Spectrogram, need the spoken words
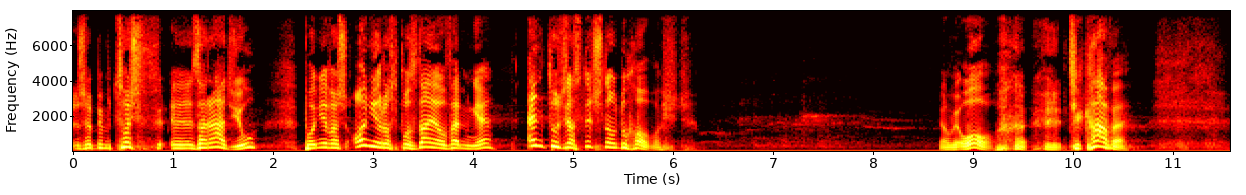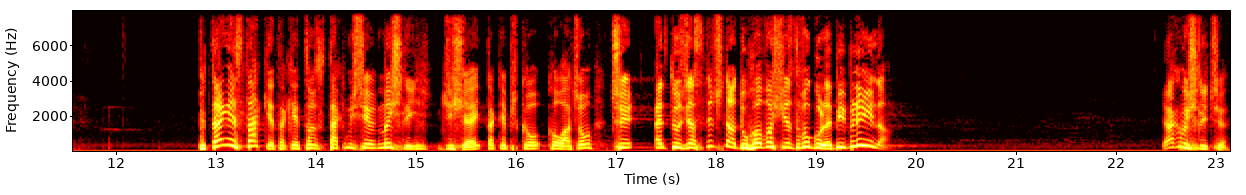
żebym coś w- y, zaradził, ponieważ oni rozpoznają we mnie entuzjastyczną duchowość. Ja mówię, o, ciekawe. Pytanie jest takie, takie to, tak mi się myśli dzisiaj, takie ko- kołaczą, czy entuzjastyczna duchowość jest w ogóle biblijna? Jak myślicie?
